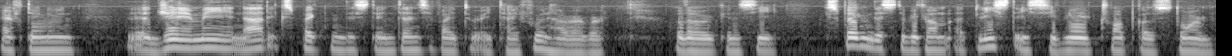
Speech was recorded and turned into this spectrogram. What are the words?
afternoon. The JMA not expecting this to intensify to a typhoon, however, although you can see expecting this to become at least a severe tropical storm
